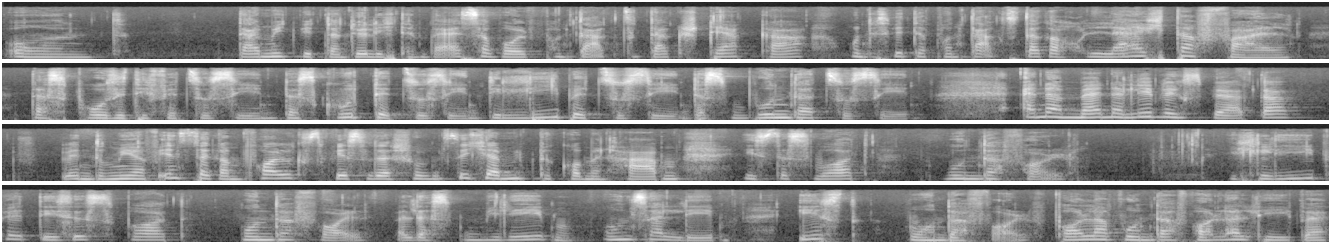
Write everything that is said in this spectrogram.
Und damit wird natürlich der weißer Wolf von Tag zu Tag stärker und es wird dir von Tag zu Tag auch leichter fallen, das Positive zu sehen, das Gute zu sehen, die Liebe zu sehen, das Wunder zu sehen. Einer meiner Lieblingswörter, wenn du mir auf Instagram folgst, wirst du das schon sicher mitbekommen haben, ist das Wort wundervoll. Ich liebe dieses Wort wundervoll, weil das Leben, unser Leben ist wundervoll, voller wundervoller Liebe.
